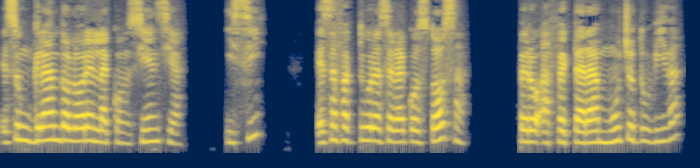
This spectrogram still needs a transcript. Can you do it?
Es un gran dolor en la conciencia. Y sí, esa factura será costosa, pero ¿afectará mucho tu vida?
